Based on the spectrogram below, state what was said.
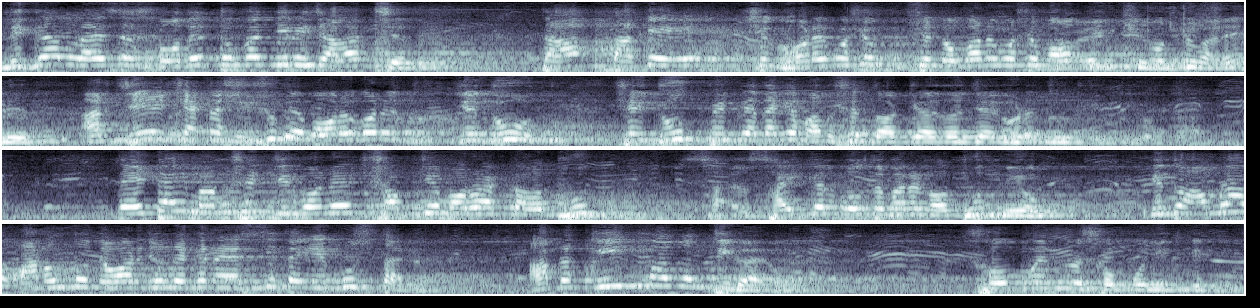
লিগাল লাইসেন্স মদের দোকান যিনি চালাচ্ছেন তাকে সে ঘরে বসে সে দোকানে বসে মদ বিক্রি করতে পারে। আর যে একটা শিশুকে বড় করে যে দুধ সেই দুধ বিক্রেতাকে মানুষের দরজায় দরজায় ঘরে দুধ বিক্রি করতে হয় তো এটাই মানুষের জীবনের সবচেয়ে বড় একটা অদ্ভুত সাইকেল বলতে পারেন অদ্ভুত নিয়ম। কিন্তু আমরা আনন্দ দেওয়ার জন্য এখানে এসেছি তাই একুশ তারিখ। আমরা কিংবদন্তি গায়ক সৌমেন্দ্র সৌম্যজিৎকে নিয়ে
